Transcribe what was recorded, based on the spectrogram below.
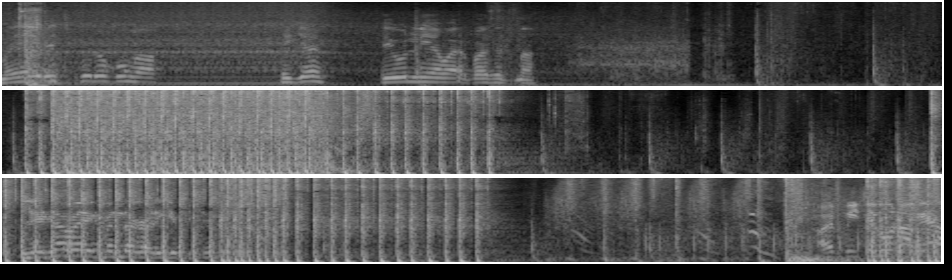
मैं यही रिच पे रोकूँगा। ठीक है? फ्यूल नहीं है हमारे पास इतना। लेटा हुआ एक बंदा गाड़ी के पीछे। अरे पीछे कौन आ गया?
